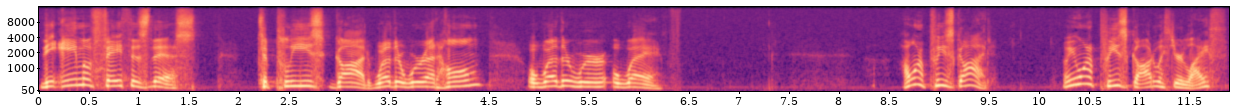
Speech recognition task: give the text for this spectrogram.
the aim of faith is this to please God, whether we're at home or whether we're away. I want to please God. Don't you want to please God with your life?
